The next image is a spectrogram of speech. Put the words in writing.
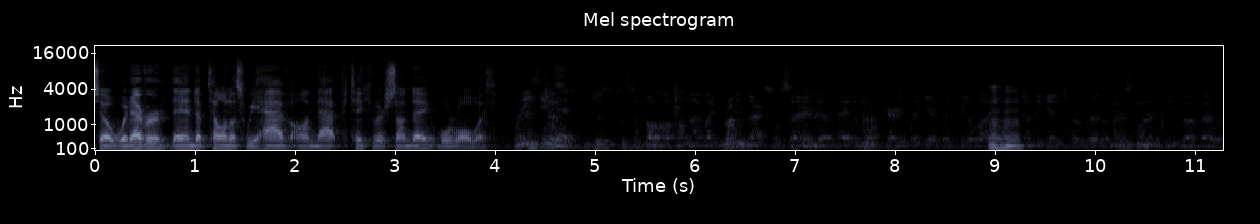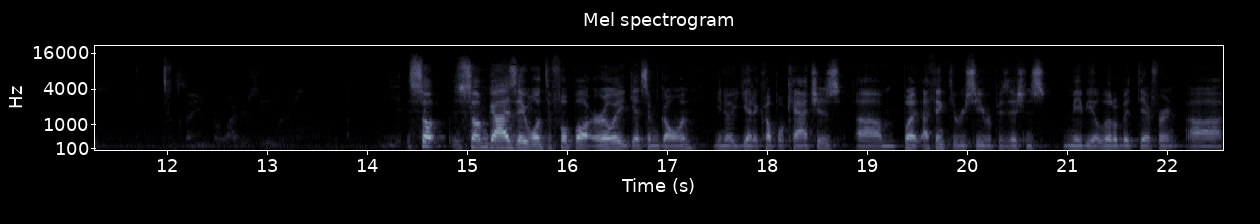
So whatever they end up telling us we have on that particular Sunday, we'll roll with. What do you think? Just, just, just to follow up on that, like running backs will say that hey, the more carries they get, they feel like mm-hmm. you know, they get into a rhythm. I just wondered if you thought that was the same for wide receivers. So, some guys they want the football early, it gets them going. You know, you get a couple catches, um, but I think the receiver position's maybe a little bit different uh,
